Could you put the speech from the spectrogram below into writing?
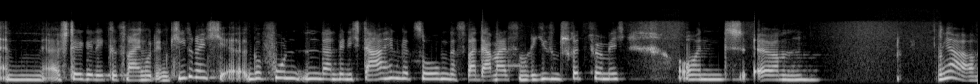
ein äh, stillgelegtes Weingut in Kiedrich äh, gefunden. Dann bin ich dahin gezogen. Das war damals ein Riesenschritt für mich. Und ähm, ja,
